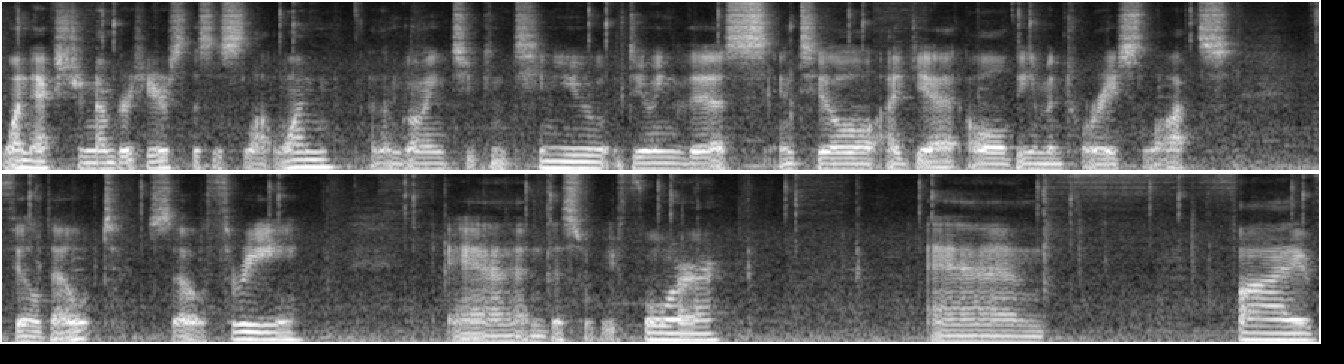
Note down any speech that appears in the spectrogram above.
one extra number here. So this is slot one and I'm going to continue doing this until I get all the inventory slots filled out. So three, and this will be four, and five.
